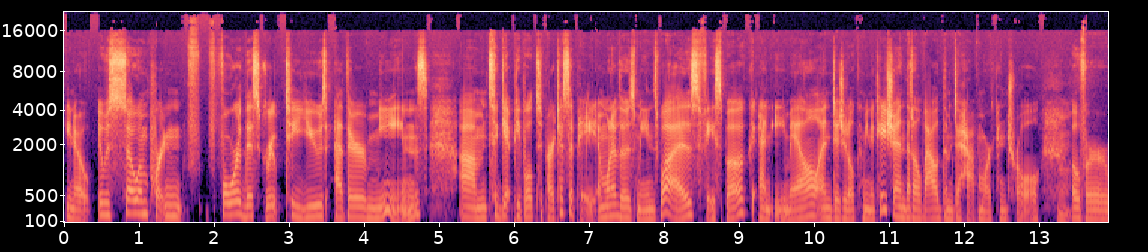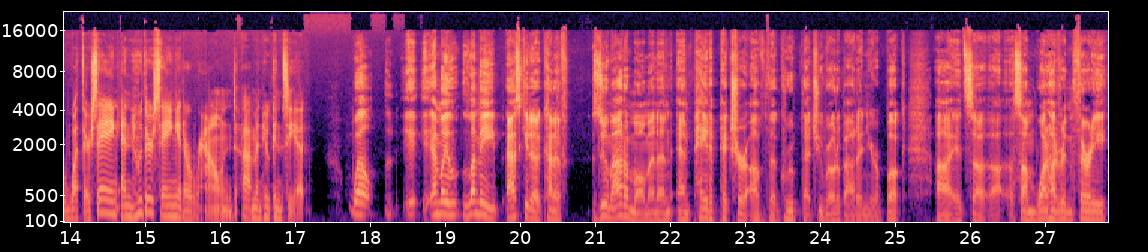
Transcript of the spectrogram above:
you know, it was so important f- for this group to use other means um, to get people to participate. And one of those means was Facebook and email and digital communication that allowed them to have more control mm. over what they're saying and who they're saying it around um, and who can see it. Well, Emily, let me ask you to kind of zoom out a moment and, and paint a picture of the group that you wrote about in your book. Uh, it's uh, uh, some 130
